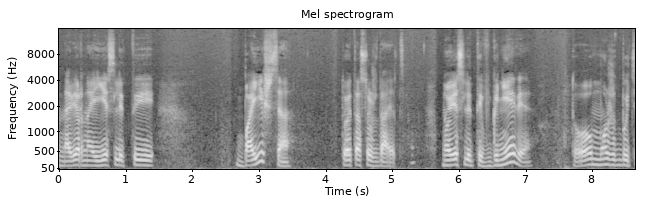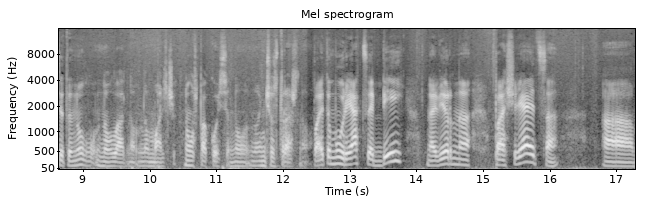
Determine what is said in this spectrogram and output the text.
наверное, если ты боишься, то это осуждается. Но если ты в гневе, то может быть это, ну, ну ладно, ну мальчик, ну успокойся, ну, ну ничего страшного. Поэтому реакция бей, наверное, поощряется, а,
